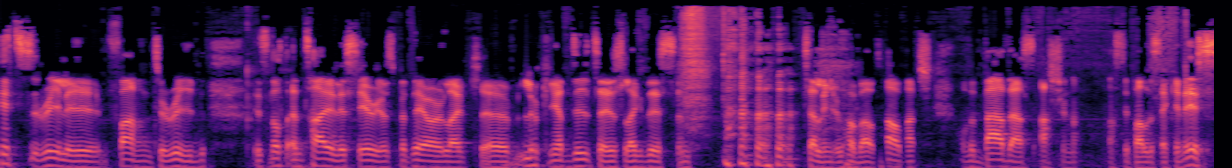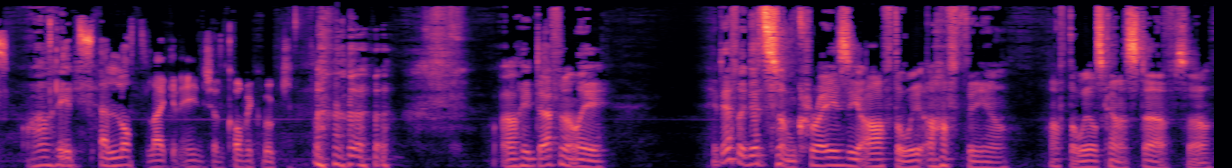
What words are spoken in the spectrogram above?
it's really fun to read. It's not entirely serious, but they are like uh, looking at details like this and telling you about how much of a badass Ashurnasirpal II is. Well, he, It's a lot like an ancient comic book. well, he definitely, he definitely did some crazy off the wheel, off the, you know, off the wheels kind of stuff. So,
